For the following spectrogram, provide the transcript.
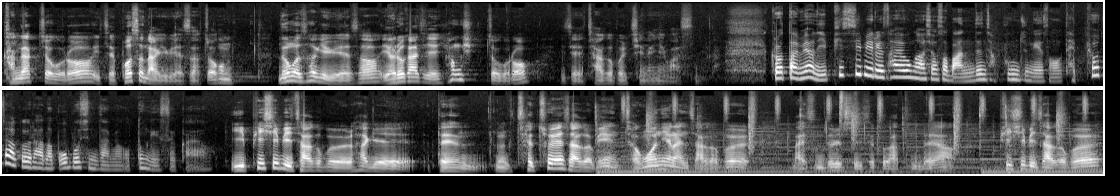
감각적으로 이제 벗어나기 위해서 조금 넘어서기 위해서 여러 가지 형식적으로 이제 작업을 진행해 왔습니다. 그렇다면 이 PCB를 사용하셔서 만든 작품 중에서 대표작을 하나 뽑으신다면 어떤 게 있을까요? 이 PCB 작업을 하게 된그 최초의 작업인 정원이라는 작업을 말씀드릴 수 있을 것 같은데요. PCB 작업을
